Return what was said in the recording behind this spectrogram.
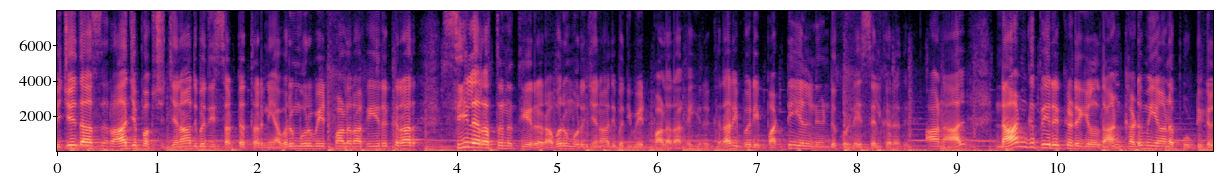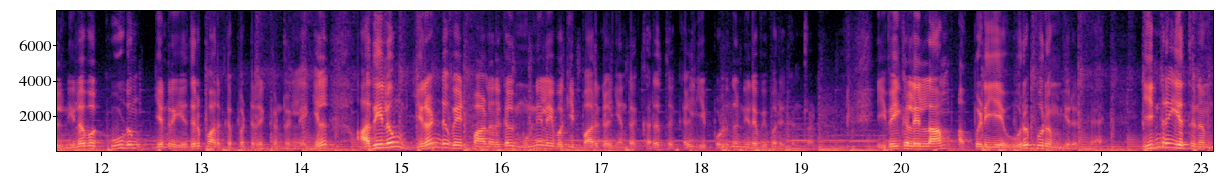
விஜயதாஸ் ராஜபக்ஷ ஜனாதிபதி சட்டத்தரணி அவரும் ஒரு வேட்பாளராக இருக்கிறார். சீலரத்ன தேரர் அவரும் ஒரு ஜனாதிபதி வேட்பாளராக இருக்கிறார். இப்படி பட்டியல் நீண்டு கொண்டே செல்கிறது. ஆனால் நான்கு பேருக்கு இடையில் தான் கடுமையான போட்டிகள் நிலவக்கூடும் என்று எதிர்பார்க்கப்பட்டிருக்கின்ற நிலையில் அதிலும் இரண்டு வேட்பாளர்கள் முன்னிலை வகிப்பார்கள் என்ற கருத்துக்கள் இப்பொழுது நிலவி வருகின்றன. இவைகள் எல்லாம் அப்படியே ஒரு புறம் இருக்க இன்றைய தினம்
